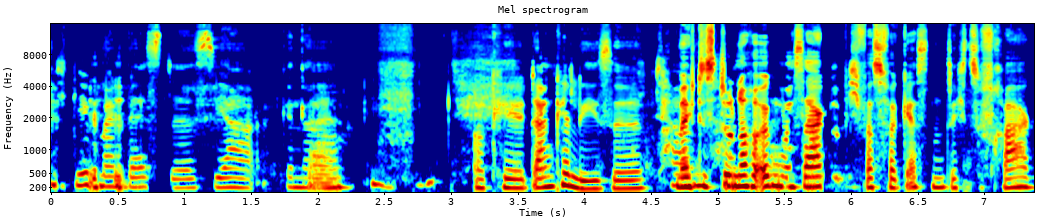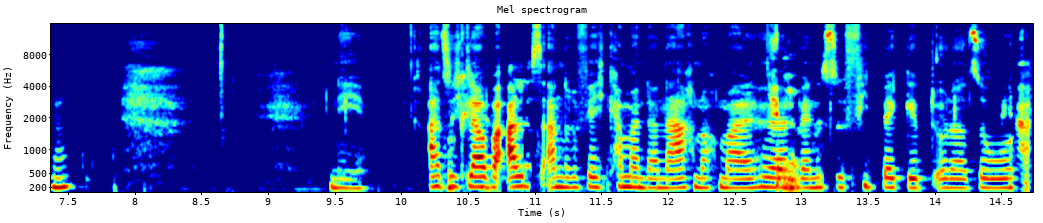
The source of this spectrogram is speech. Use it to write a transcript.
Ich gebe mein Bestes. Ja, genau. Geil. Okay, danke, Lise. Tausend, Möchtest du noch irgendwas sagen? Habe ich was vergessen, dich zu fragen? Nee. Also, ich Okay. glaube, alles andere vielleicht kann man danach noch mal hören, Ja. wenn es so Feedback gibt oder so, Ja.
